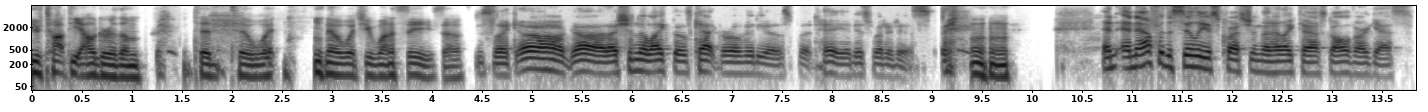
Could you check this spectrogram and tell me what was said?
you've taught the algorithm to to what you know what you want to see. So it's like oh god, I shouldn't have liked those cat girl videos, but hey, it is what it is. mhm. and and now for the silliest question that I like to ask all of our guests:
